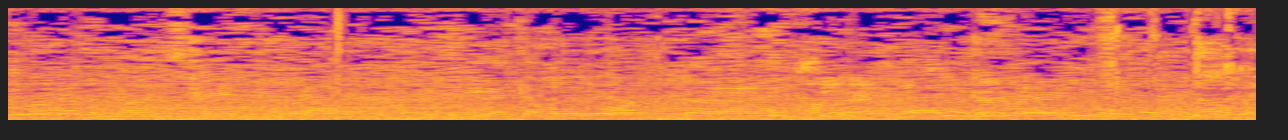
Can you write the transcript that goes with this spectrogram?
You want to grab the No, it's transit. Have you guys dealt with it before? I haven't seen that. Uh, he was, no, so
